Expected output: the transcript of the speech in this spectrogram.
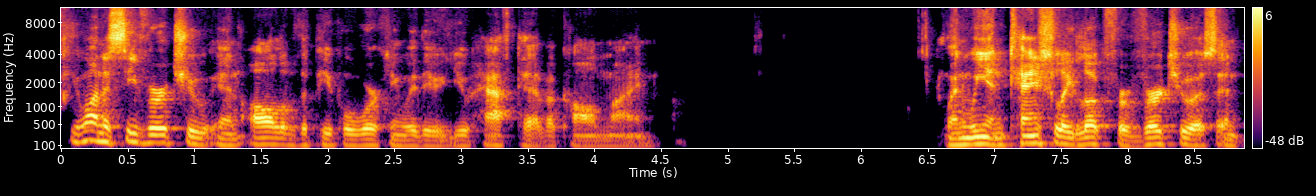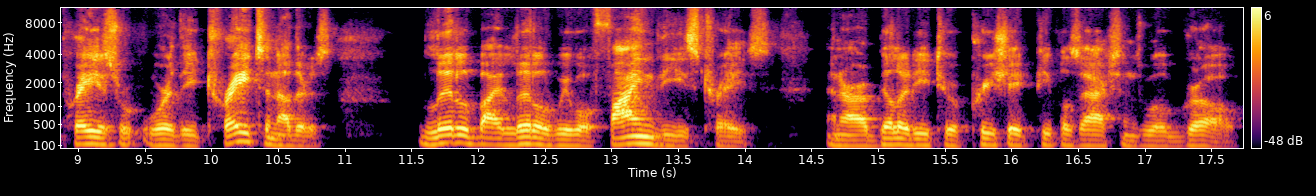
if you want to see virtue in all of the people working with you, you have to have a calm mind. When we intentionally look for virtuous and praiseworthy traits in others, little by little we will find these traits and our ability to appreciate people's actions will grow.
